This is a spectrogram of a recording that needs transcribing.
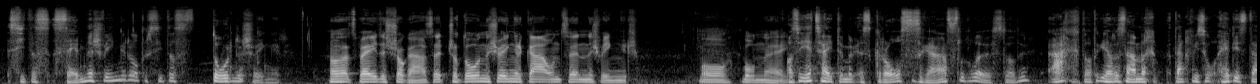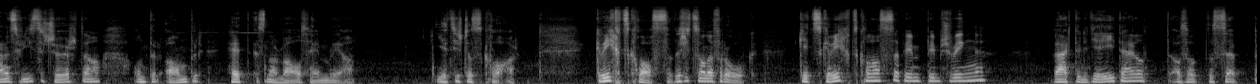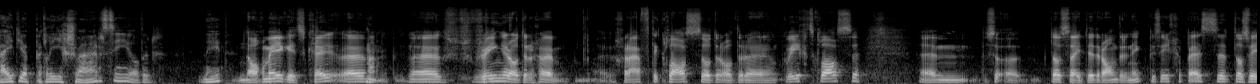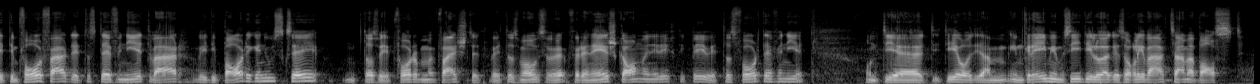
sind das Sennerschwinger oder sind das Turnerschwinger? das hat es beides schon gegeben. Es hat schon Turnenschwinger gegeben und Sennenschwinger, die gewonnen haben. Also jetzt haben wir ein grosses Rätsel gelöst, oder? Echt, oder? Ich habe das nämlich gedacht, wieso hat jetzt der ein weißes Shirt an und der andere hat ein normales Hemd an? Jetzt ist das klar. Gewichtsklasse, das ist jetzt so eine Frage. Gibt es Gewichtsklassen beim, beim Schwingen? Werden die eingeteilt, also dass äh, beide etwa gleich schwer sind oder nicht? Nach mir gibt es keine ähm, äh, Schwinger oder äh, Kräfteklasse oder, oder äh, Gewichtsklasse. Ähm, so, äh, das sagt der andere nicht sicher besser. Das wird im Vorfeld wird das definiert, wer, wie die Paarungen aussehen. Und das wird vor dem Fest, wird das mal für, für einen Erstgang, wenn ich richtig bin, wird das vordefiniert. Und die, äh, die, die, die im im Gremium sind, die schauen so ein bisschen, wer zusammenpasst.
